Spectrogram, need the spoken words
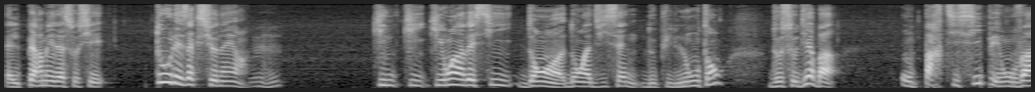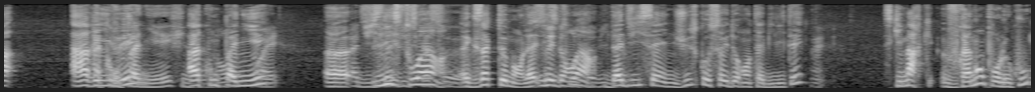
elle permet d'associer tous les actionnaires Mhm. qui, qui- qui ont investi dans, dans Advicen depuis longtemps, de se dire, bah, on participe et on va arriver Accompagner, accompagner Ouais. Euh, l'histoire, exactement, l'histoire d'Advicen jusqu'au seuil de rentabilité, Ouais. ce qui marque vraiment pour le coup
